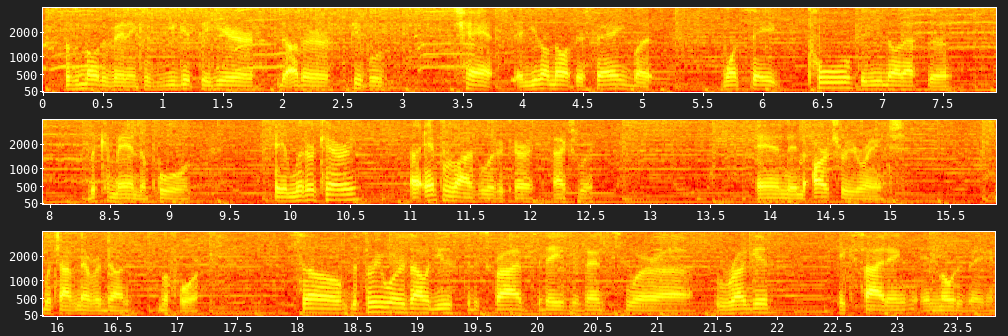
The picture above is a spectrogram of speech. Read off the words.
it was motivating because you get to hear the other people's chants and you don't know what they're saying, but once they pull, then you know that's the, the command to pull. A litter carry, uh, improvised litter carry, actually, and an archery range, which I've never done before. So the three words I would use to describe today's events were uh, rugged, exciting, and motivating.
